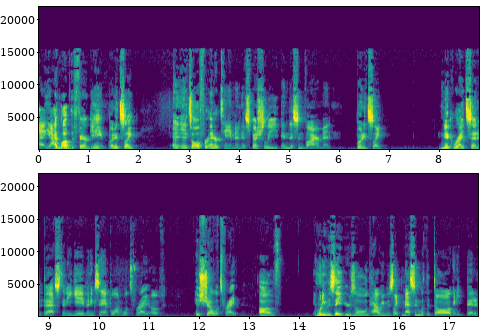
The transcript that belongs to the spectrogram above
I, I love the fair game, but it's like, and it's all for entertainment, especially in this environment. But it's like, Nick Wright said it best, and he gave an example on what's right of his show, What's Wright, of when he was eight years old, how he was like messing with the dog and he bit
